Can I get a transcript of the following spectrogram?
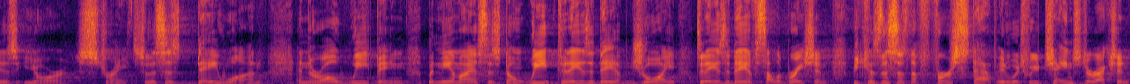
is your strength. So this is day one, and they're all weeping, but Nehemiah says, Don't weep. Today is a day of joy. Today is a day of celebration because this is the first step in which we've changed direction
